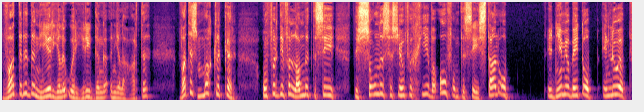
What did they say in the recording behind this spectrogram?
"Wat redeneer julle oor hierdie dinge in julle harte? Wat is makliker?" Om vir die verlamde te sê die sondes is jou vergewe of om te sê staan op en neem jou bed op en loop.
